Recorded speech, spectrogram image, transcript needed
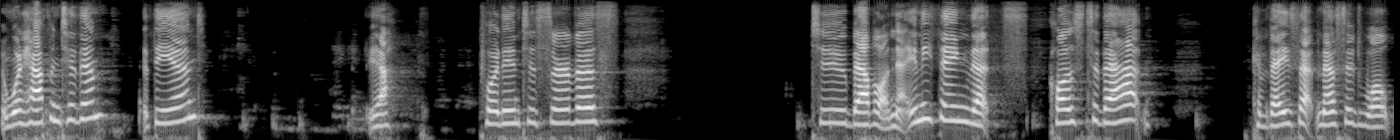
And what happened to them at the end? Yeah. Put into service to Babylon. Now, anything that's close to that conveys that message will,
